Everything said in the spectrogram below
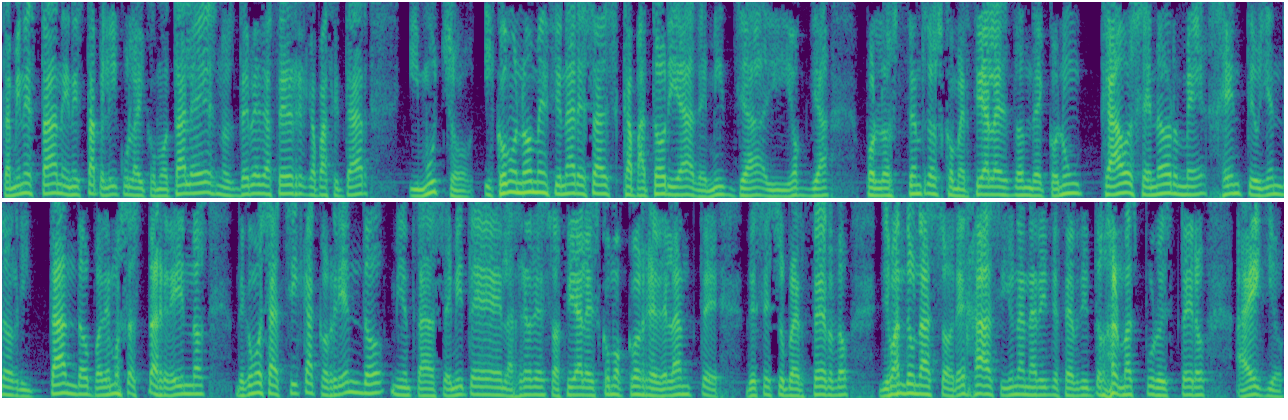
también están en esta película y como tales nos debe de hacer recapacitar y mucho. Y cómo no mencionar esa escapatoria de Midja y Okja por los centros comerciales donde con un caos enorme, gente huyendo, gritando, podemos hasta reírnos de cómo esa chica corriendo mientras emite en las redes sociales cómo corre delante de ese super cerdo, llevando unas orejas y una nariz de cerdito al más puro estero a ello.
